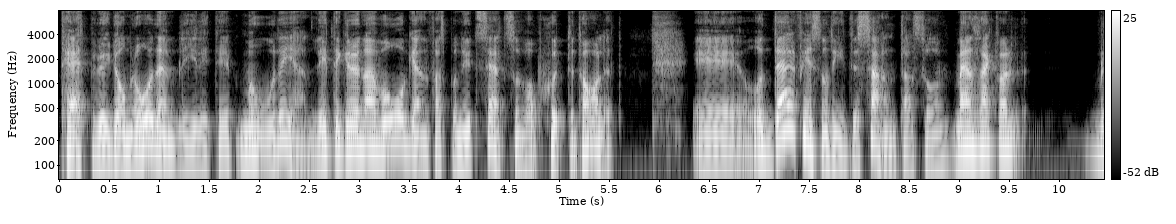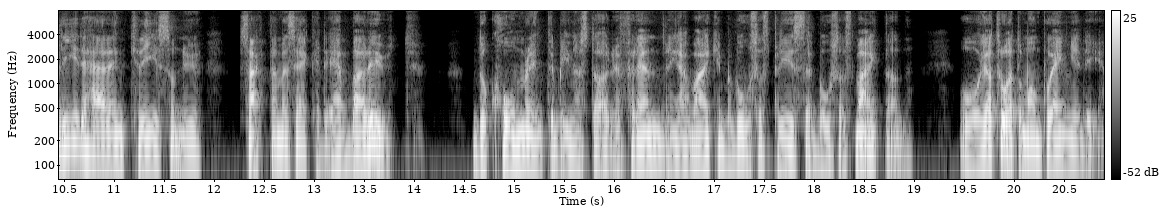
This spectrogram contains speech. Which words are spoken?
tätbebyggda områden blir lite mode igen. Lite gröna vågen fast på nytt sätt som var på 70-talet. Eh, och där finns något intressant alltså. Men som sagt var, blir det här en kris som nu sakta men säkert ebbar ut, då kommer det inte bli några större förändringar, varken på bostadspriser eller bostadsmarknad. Och jag tror att de har en poäng i det.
